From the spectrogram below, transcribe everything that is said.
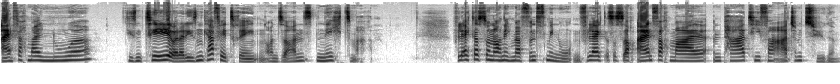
einfach mal nur diesen Tee oder diesen Kaffee trinken und sonst nichts machen. Vielleicht hast du noch nicht mal fünf Minuten. Vielleicht ist es auch einfach mal ein paar tiefe Atemzüge.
